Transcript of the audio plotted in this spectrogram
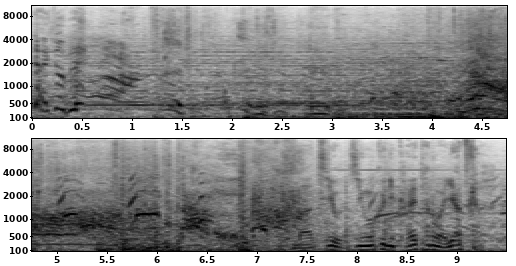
大丈夫？街を地獄に変えたのは奴か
